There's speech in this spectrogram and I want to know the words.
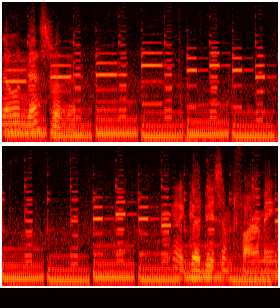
no one messed with him. I'm gonna go do some farming.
